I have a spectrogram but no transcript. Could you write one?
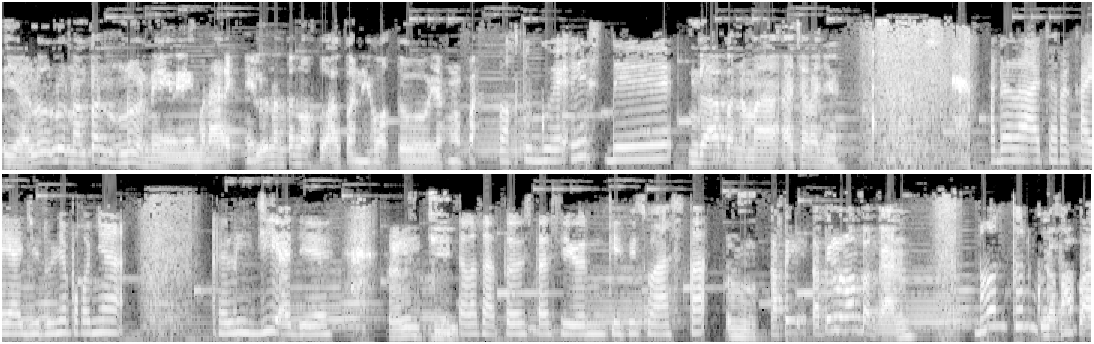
Iya, lu lu nonton lu nih, nih menarik nih. Lu nonton waktu apa nih? Waktu yang apa? Waktu gue SD, Enggak apa nama acaranya? adalah acara kayak judulnya pokoknya religi aja ya. Religi. Salah satu stasiun TV swasta. Hmm, tapi tapi lu nonton kan? Nonton gue Nggak apa-apa,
